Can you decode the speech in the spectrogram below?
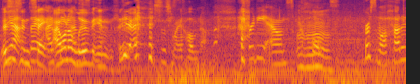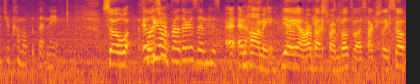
This Yeah, is they- insane. I I, want to live in here. Yeah. This is my home now. 40 ounce cult. Mm-hmm. First of all, how did you come up with that name? So It was 40 your brothers and his A- and Hami. Yeah, yeah, our Yeah. best friend, both of us actually. So,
